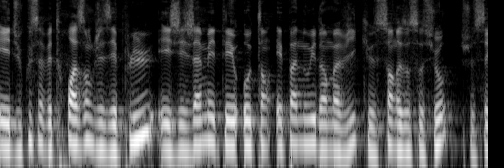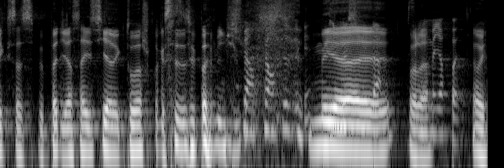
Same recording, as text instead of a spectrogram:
Et du coup, ça fait 3 ans que je les ai plus et j'ai jamais été autant épanoui dans ma vie que sans réseaux sociaux. Je sais que ça se peut pas dire ça ici avec toi, je crois que ça se fait pas mieux. Je suis influenceuse. Mais, Je suis euh, pas. Voilà. mon meilleur pote. Oui,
